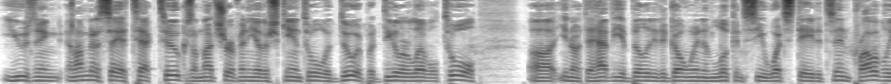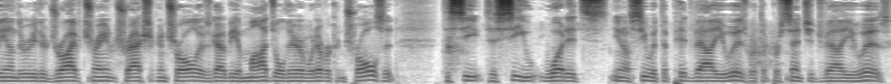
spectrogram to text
using, and I'm going to say a Tech Two because I'm not sure if any other scan tool would do it, but dealer level tool. Uh, you know, to have the ability to go in and look and see what state it's in, probably under either drivetrain or traction control. There's got to be a module there, whatever controls it, to see to see what it's you know see what the PID value is, what the percentage value is,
